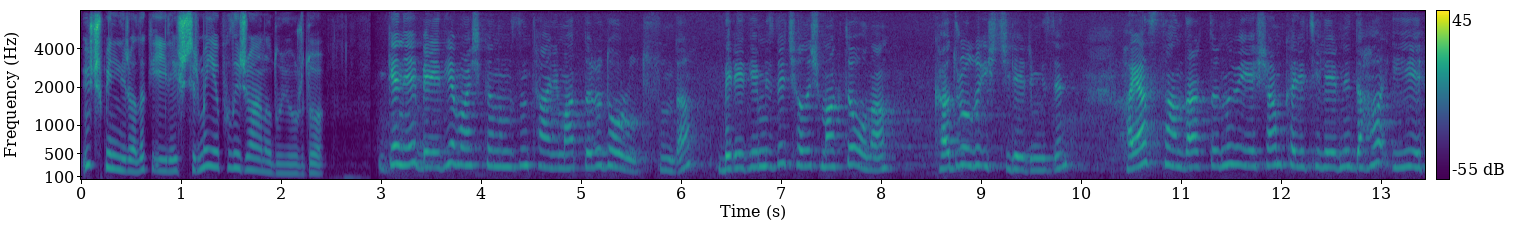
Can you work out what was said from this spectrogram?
3 bin liralık iyileştirme yapılacağını duyurdu. Gene belediye başkanımızın talimatları doğrultusunda belediyemizde çalışmakta olan kadrolu işçilerimizin hayat standartlarını ve yaşam kalitelerini daha iyi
